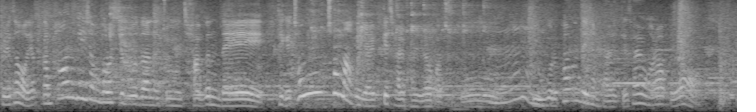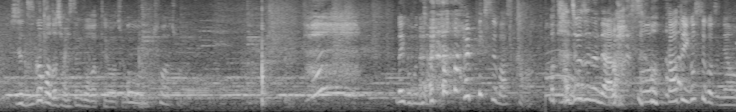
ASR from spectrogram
그래서 약간 파운데이션 브러쉬보다는 좀 작은데 되게 촘촘하고 얇게 잘 발려가지고 음. 이거를 파운데이션 바를 때 사용을 하고요. 진짜 누가 봐도 잘 쓴 것 같아가지고. 오 좋아 좋아. 나 이거 뭔지 알아? 펄픽스 마스카라. 어, 다 지워주는데 알아봤어. 어, 나도 이거 쓰거든요.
